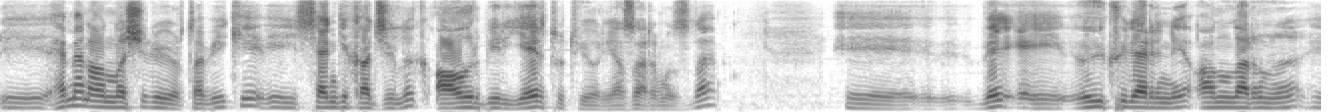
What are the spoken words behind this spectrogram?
e, hemen anlaşılıyor tabii ki e, sendikacılık ağır bir yer tutuyor yazarımızda. E, ve e, öykülerini, anılarını, e,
